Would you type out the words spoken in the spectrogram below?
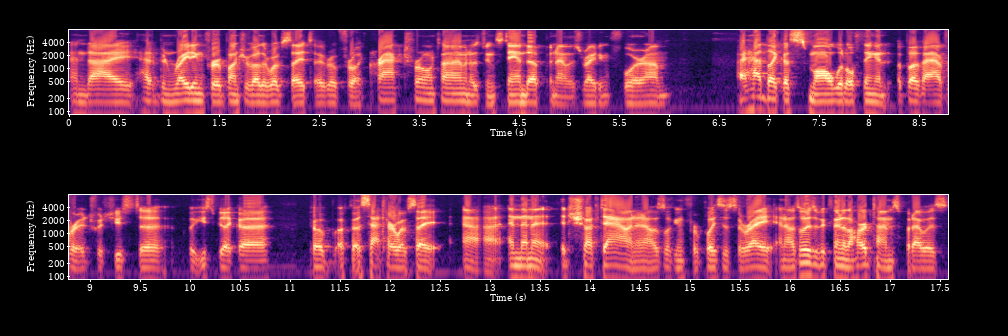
And I had been writing for a bunch of other websites. I wrote for like Cracked for a long time, and I was doing stand up, and I was writing for um, I had like a small little thing above average, which used to what used to be like a a, a satire website, uh, and then it, it shut down, and I was looking for places to write, and I was always a big fan of the Hard Times, but I was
